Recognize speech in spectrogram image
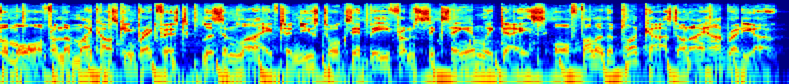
For more from the Mike Hosking Breakfast, listen live to News Talk ZB from 6 a.m. weekdays or follow the podcast on iHeartRadio.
